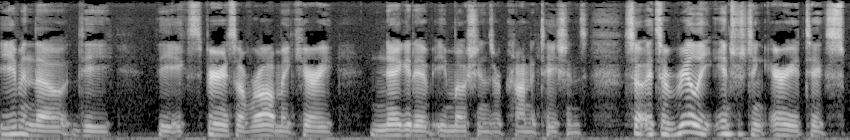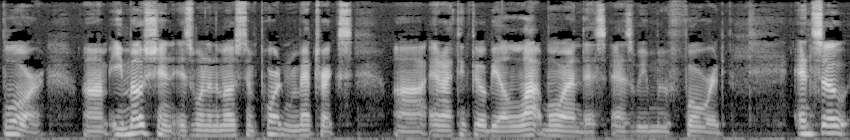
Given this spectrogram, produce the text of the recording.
even though the the experience overall may carry negative emotions or connotations. So it's a really interesting area to explore. Um, emotion is one of the most important metrics, uh, and I think there will be a lot more on this as we move forward. And so,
